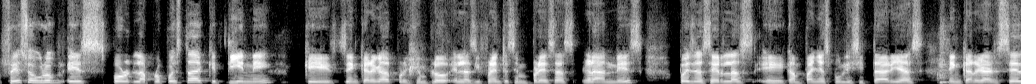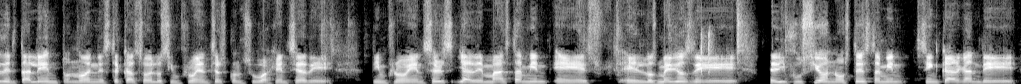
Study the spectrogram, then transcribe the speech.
FSO Group es por la propuesta que tiene que se encarga, por ejemplo, en las diferentes empresas grandes, pues de hacer las eh, campañas publicitarias, encargarse del talento, ¿no? En este caso de los influencers con su agencia de, influencers y además también eh, eh, los medios de, difusión, ¿no? Ustedes también se encargan de,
